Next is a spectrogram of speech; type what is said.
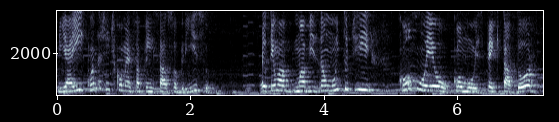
E aí, quando a gente começa a pensar sobre isso, eu tenho uma, uma visão muito de como eu, como espectador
